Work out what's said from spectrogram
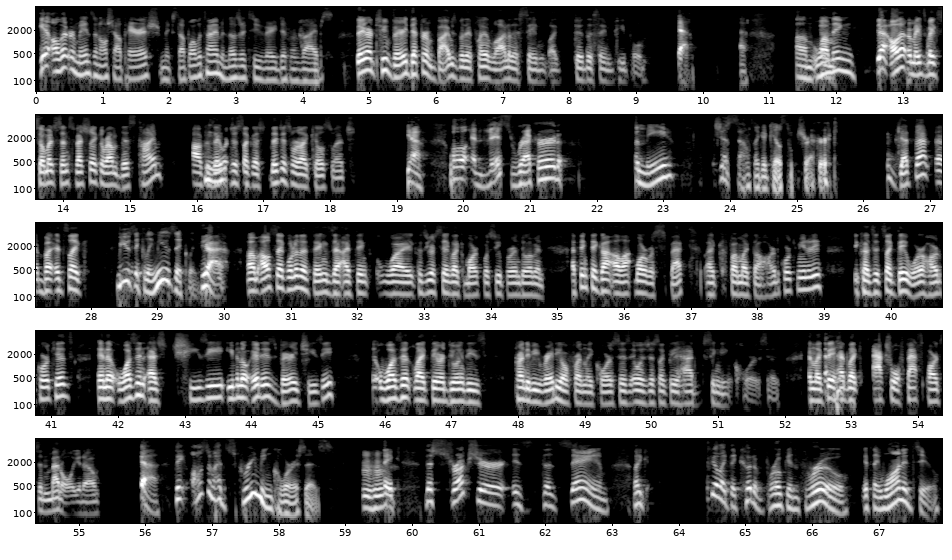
Get all that remains and all shall perish mixed up all the time, and those are two very different vibes. they are two very different vibes, but they play a lot of the same like they're the same people. Yeah. yeah. Um, one Um, thing, Yeah, all that remains makes so much sense, especially like around this time, because they Mhm. were just like a they just were like kill switch. yeah. Well, and this record to me just sounds like a Kill Switch record. I get that, uh, but it's like Musically, musically, Yeah. Um, I was like one of the things that I think why because you were saying like Mark was super into him, and I think they got a lot more respect like from like the hardcore community because it's like they were hardcore kids, and it wasn't as cheesy, even though it is very cheesy. It wasn't like they were doing these trying to be radio friendly choruses. It was just like they had singing choruses, and like they had like actual fast parts in metal, you know. Yeah. They also had screaming choruses. Mm-hmm. like the structure is the same like i feel like they could have broken through if they wanted to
